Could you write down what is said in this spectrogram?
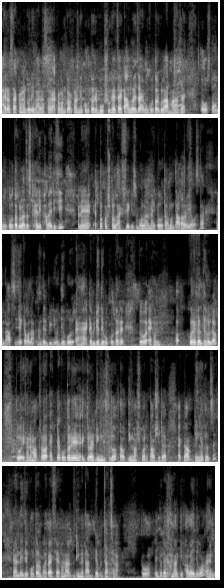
ভাইরাস আক্রমণ করে ভাইরাস আক্রমণ করার কারণে কবুতরের বুক শুকিয়ে যায়, টাল হয়ে যায় এবং কবুতরগুলো মারা যায়। তো অবস্থা আমি কবুতরগুলো জাস্ট খালি ফালাই দিছি। মানে এত কষ্ট লাগছে, কিছু বলার নাই, তো মধ্যে আবার এই অবস্থা। আমি ভাবছি যে কেবল আপনাদের ভিডিও দেবো একটা ভিডিও দেবো কবুতরের। তো এখন করে ফেলতে হলো। তো এখানে মাত্র একটা কবুতরে একজোড়া ডিম দিছিল, তাও তিন মাস পরে, তাও সেটা একটা ভেঙে ফেলছে। অ্যান্ড এই যে কবুতর ভয় পাইছে, এখন আর ডিমে তা দিতে যাচ্ছে না। তো এই দুটো এখন আর কি ফালাই দেবো অ্যান্ড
